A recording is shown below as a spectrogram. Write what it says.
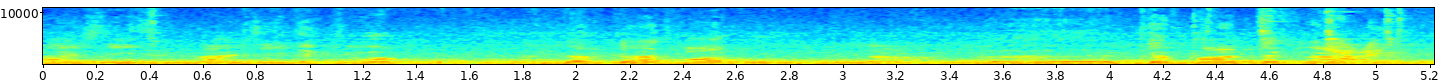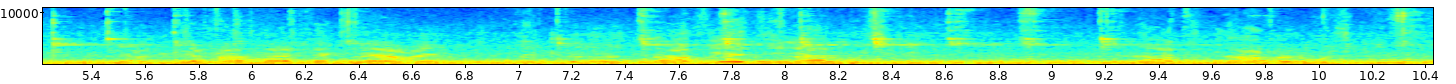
هاي زينك هاي زينك شوف اندركات ماكو نعم مالتك ناعم يعني مالتك ناعم تلافيت هنا المشكلة هنا تتلافى المشكلة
